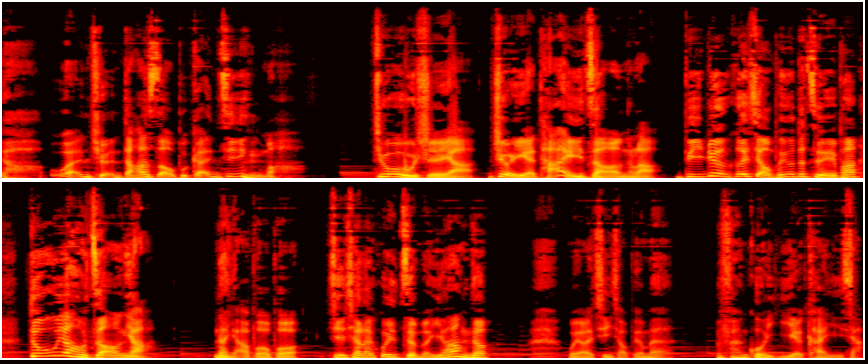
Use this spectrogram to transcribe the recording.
呀，完全打扫不干净嘛！”就是呀，这也太脏了。比任何小朋友的嘴巴都要脏呀！那牙婆婆接下来会怎么样呢？我要请小朋友们翻过一页看一下，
